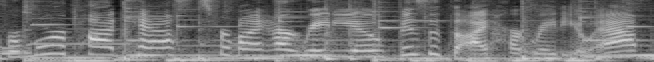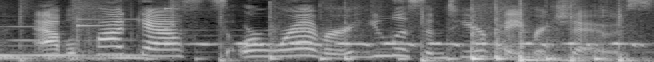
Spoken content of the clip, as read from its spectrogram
For more podcasts from iHeartRadio, visit the iHeartRadio app, Apple Podcasts, or wherever you listen to your favorite shows.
